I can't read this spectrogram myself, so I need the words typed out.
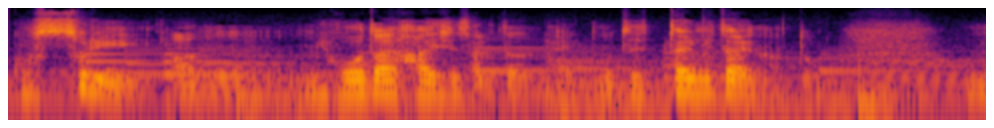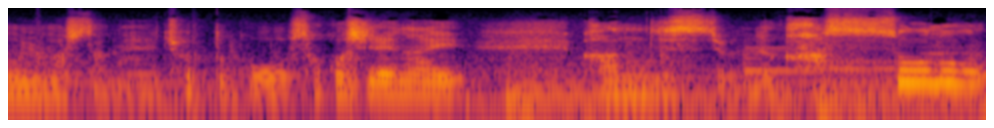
ごっそりあの見放題配信されたんでもう絶対見たいなと思いましたね。ちょっとこう底知れない感じっすよね。なんか発想の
